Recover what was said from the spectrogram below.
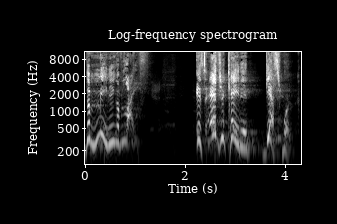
the meaning of life. It's educated guesswork.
